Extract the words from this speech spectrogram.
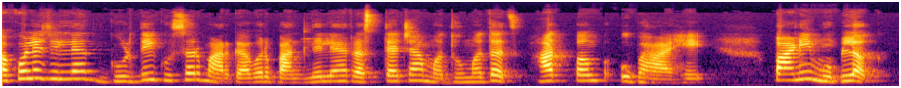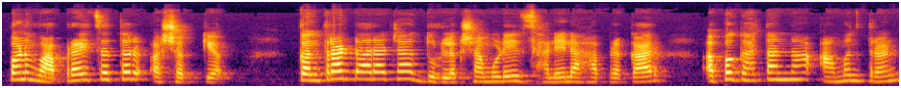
अकोला जिल्ह्यात गुर्दी घुसर मार्गावर बांधलेल्या रस्त्याच्या मधोमधच हातपंप उभा आहे. पाणी मुबलक पण वापरायचं तर अशक्य. कंत्राटदाराच्या दुर्लक्षामुळे झालेला हा प्रकार अपघातांना आमंत्रण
